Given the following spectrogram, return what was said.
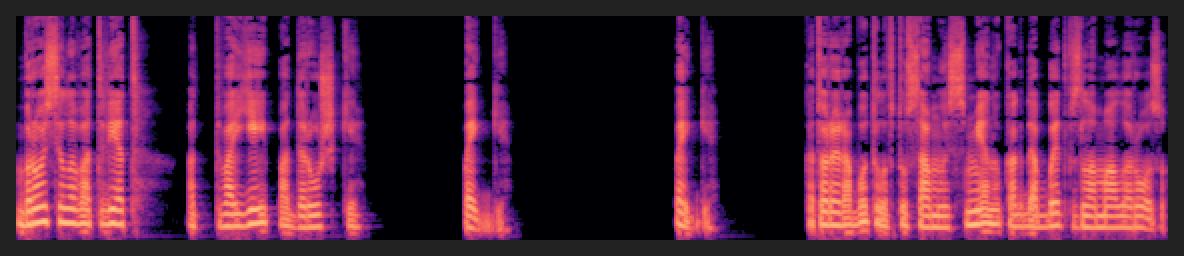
бросила в ответ от твоей подружки Пегги. Пегги, которая работала в ту самую смену, когда Бет взломала розу.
